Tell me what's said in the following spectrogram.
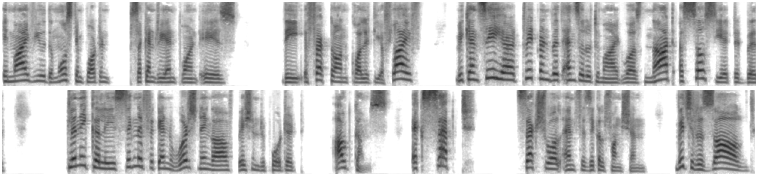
in my view, the most important secondary endpoint is the effect on quality of life. We can see here treatment with enzalutamide was not associated with clinically significant worsening of patient reported outcomes, except sexual and physical function, which resolved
